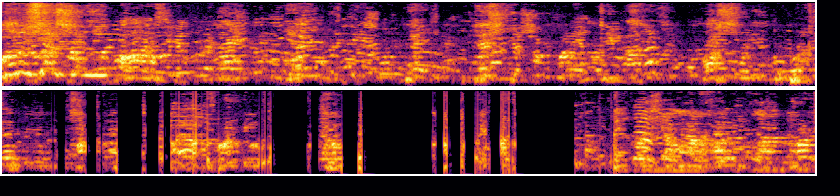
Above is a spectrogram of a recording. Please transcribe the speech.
মানুষের সামনে উপহার হিসেবে তুলে দেয় এই পৃথিবীর মধ্যে শ্রেষ্ঠ সম্মানের অধিকার যদি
